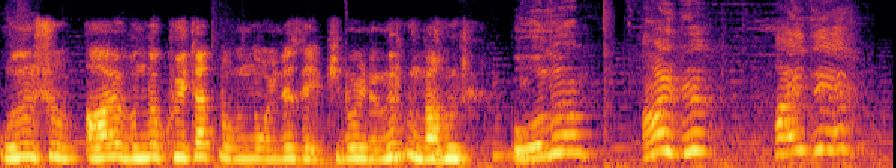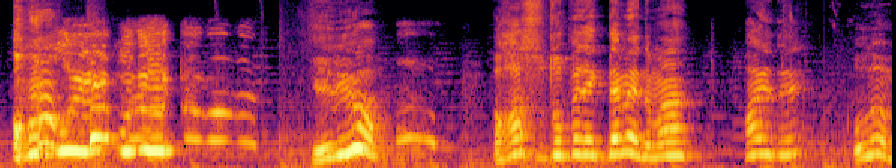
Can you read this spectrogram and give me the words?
Oğlum şu abi bunda kuyut atma bununla oyna zevkini oynanır mı lan? Oğlum. Haydi. Haydi. Aha. Oy bu ne? Geliyor. Daha stoper eklemedim ha. Haydi. Oğlum.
